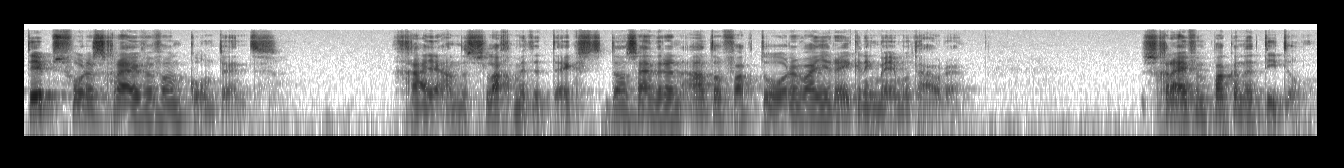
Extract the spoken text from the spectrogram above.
Tips voor het schrijven van content. Ga je aan de slag met de tekst, dan zijn er een aantal factoren waar je rekening mee moet houden. Schrijf een pakkende titel.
